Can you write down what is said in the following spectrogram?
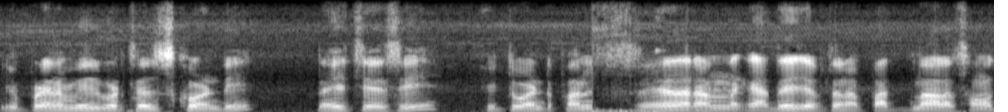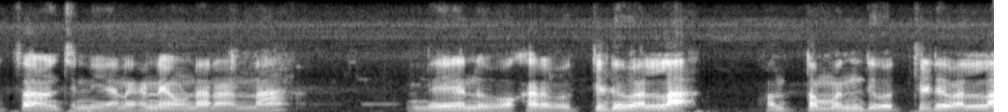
ఎప్పుడైనా మీరు కూడా తెలుసుకోండి. దయచేసి ఇటువంటి పని శ్రీధరన్నకి అదే చెప్తున్నా. పద్నాలుగు సంవత్సరాల నుంచి నీ వెనకనే ఉన్నానన్న నేను ఒకరి ఒత్తిడి వల్ల కొంతమంది ఒత్తిడి వల్ల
